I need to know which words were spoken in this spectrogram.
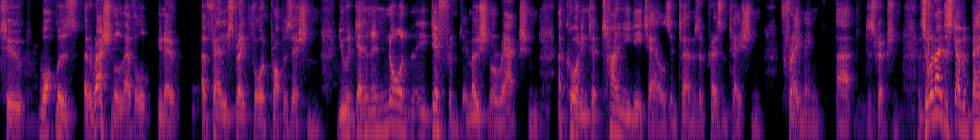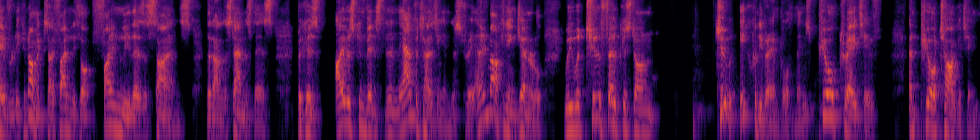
to what was at a rational level, you know, a fairly straightforward proposition, you would get an inordinately different emotional reaction according to tiny details in terms of presentation, framing, uh, description. And so when I discovered behavioral economics, I finally thought, finally, there's a science that understands this, because I was convinced that in the advertising industry and in marketing in general, we were too focused on two equally very important things pure creative and pure targeting.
